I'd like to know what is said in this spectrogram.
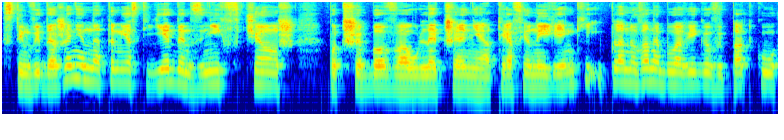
z tym wydarzeniem, natomiast jeden z nich wciąż potrzebował leczenia trafionej ręki i planowana była w jego wypadku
